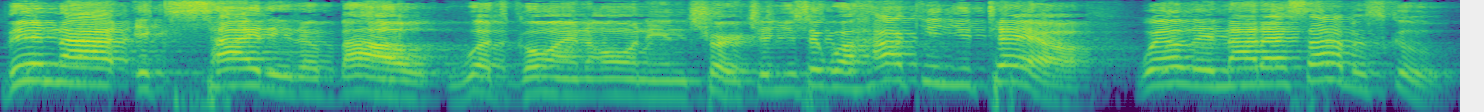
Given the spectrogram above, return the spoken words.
They're not excited about what's going on in church. And you say, well, how can you tell? Well, they're not at Sabbath school.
